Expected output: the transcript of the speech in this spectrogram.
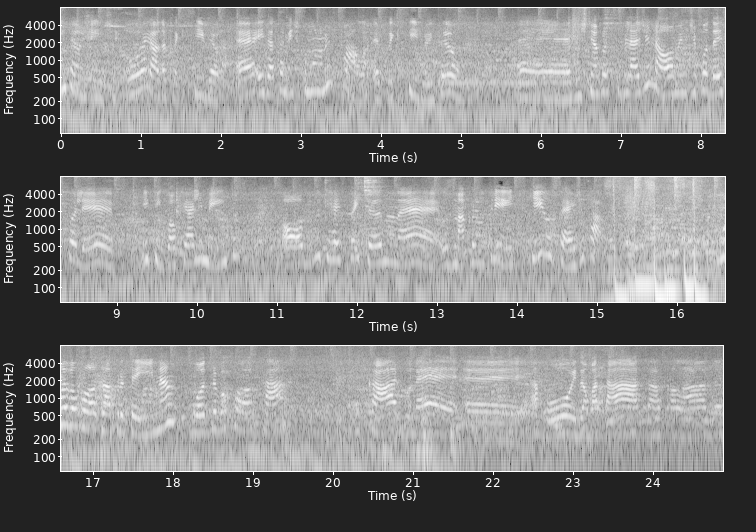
Então, gente, o legal da flexível é exatamente como o nome fala, é flexível. Então, é, a gente tem uma flexibilidade enorme de poder escolher, enfim, qualquer alimento óbvio que respeitando, né, os macronutrientes que o Sérgio fala. Um eu vou colocar a proteína, o outro eu vou colocar o carbo, né, é, arroz, uma batata, salada.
